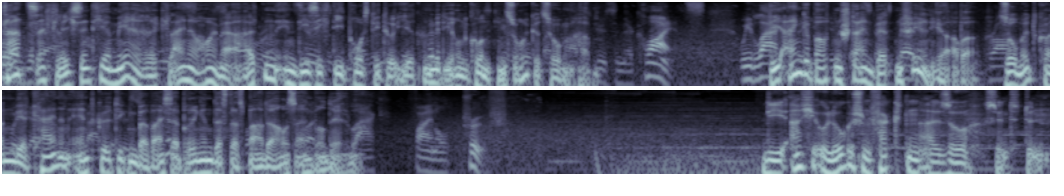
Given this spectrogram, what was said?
Tatsächlich sind hier mehrere kleine Räume erhalten, in die sich die Prostituierten mit ihren Kunden zurückgezogen haben. Die eingebauten Steinbetten fehlen hier aber. Somit können wir keinen endgültigen Beweis erbringen, dass das Badehaus ein Bordell war. Die archäologischen Fakten also sind dünn.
